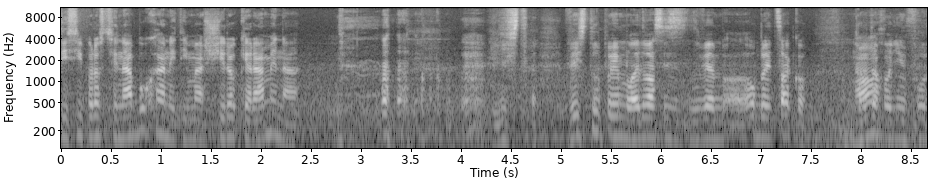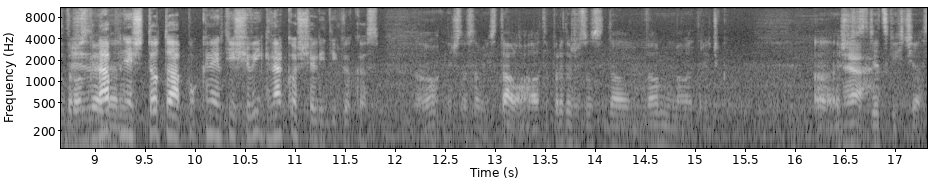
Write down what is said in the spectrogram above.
ty si proste nabuchaný, ty máš široké ramená. Vidíš to, vystúpim, ledva si viem obliť sako. No. Preto chodím furt Že rozvedený. napneš toto a pukne ti švík na košeli, ty kokos. No, niečo sa mi stalo, ale to preto, že som si dal veľmi malé tričko. A ešte Ja. z detských čas.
